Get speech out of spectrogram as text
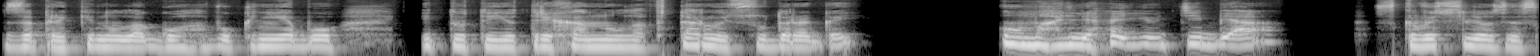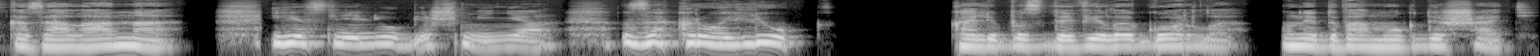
Запрокинула голову к небу, и тут ее тряхануло второй судорогой. «Умоляю тебя!» – сквозь слезы сказала она. «Если любишь меня, закрой люк!» Калибу сдавило горло, он едва мог дышать.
